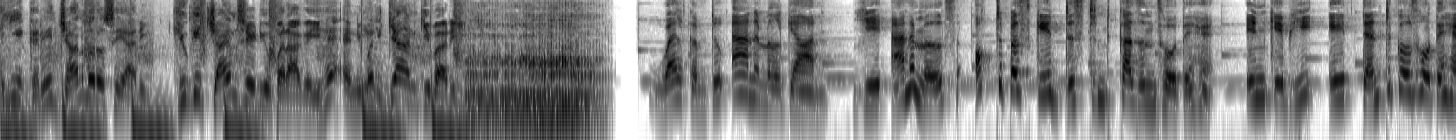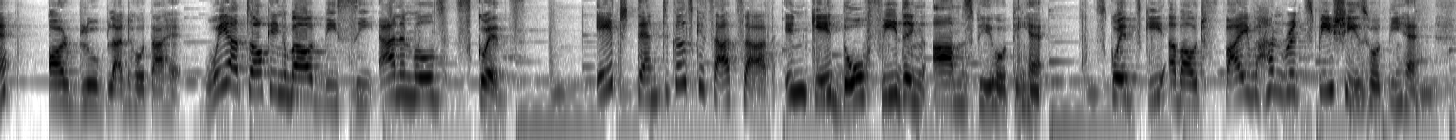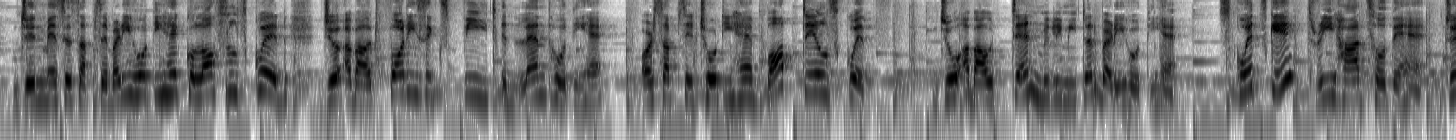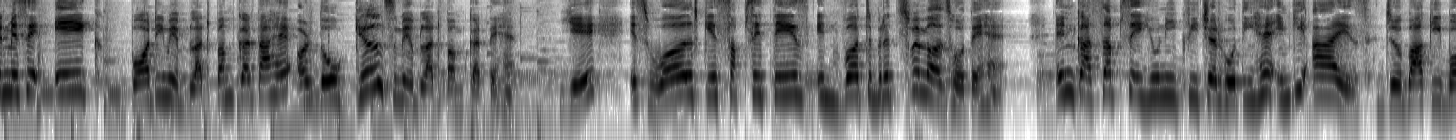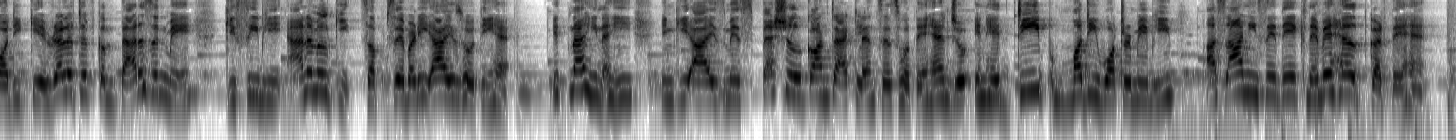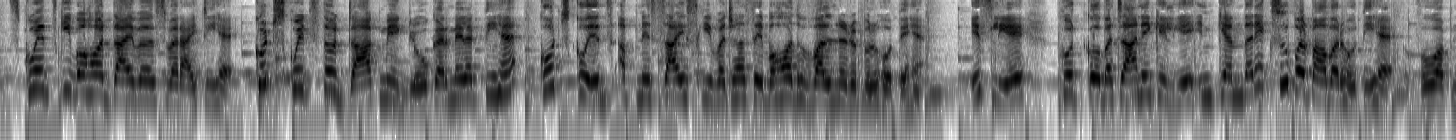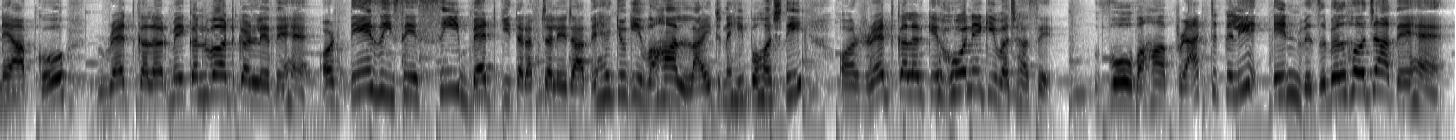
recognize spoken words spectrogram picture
आइए करें जानवरों से यारी, क्योंकि चाइम्स रेडियो पर आ गई है एनिमल ज्ञान की बारी। वेलकम टू एनिमल ज्ञान ये एनिमल्स ऑक्टोपस के डिस्टेंट कजन्स होते हैं। इनके भी एट टेंटिकल्स होते हैं और ब्लू ब्लड होता है। We are talking about the sea animals squids eight tentacles के साथ साथ इनके दो फीडिंग आर्म्स भी होती हैं। स्क्विड्स की अबाउट 500 स्पीशीज होती हैं, जिनमें से सबसे बड़ी होती है कोलोसल स्क्विड जो अबाउट 46 फीट इन लेंथ होती हैं, और सबसे छोटी है बॉब टेल स्क्विड्स जो अबाउट 10 मिलीमीटर mm बड़ी होती हैं। स्क्विड्स के थ्री हार्ट्स होते हैं, जिनमें से एक बॉडी में ब्लड पंप करता है और दो गिल्स में ब्लड पंप करते हैं। ये इस वर्ल्ड के सबसे तेज इनवर्टिब्रेट स्विमर्स होते हैं। इनका सबसे यूनिक फीचर होती हैं इनकी आईज जो बाकी बॉडी के रिलेटिव कंपैरिजन में किसी भी एनिमल की सबसे बड़ी आईज होती हैं। इतना ही नहीं इनकी आईज में स्पेशल कॉन्टैक्ट लेंसेज होते हैं जो इन्हें डीप मडी वाटर में भी आसानी से देखने में हेल्प करते हैं। स्क्विड्स की बहुत डाइवर्स वैरायटी है। कुछ स्क्विड्स तो डार्क में ग्लो करने लगती हैं, कुछ स्क्विड्स अपने साइज़ की वजह से बहुत वल्नरेबल होते हैं। इसलिए खुद को बचाने के लिए इनके अंदर एक सुपर पावर होती है। वो अपने आप को रेड कलर में कन्वर्ट कर लेते हैं और तेज़ी से सी बेड की तरफ़ चले जाते हैं क्योंकि वहाँ लाइट नहीं पहुँचती और रेड कलर के होने की वजह से वो वहाँ प्रैक्टिकली इनविजिबल हो जाते हैं।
